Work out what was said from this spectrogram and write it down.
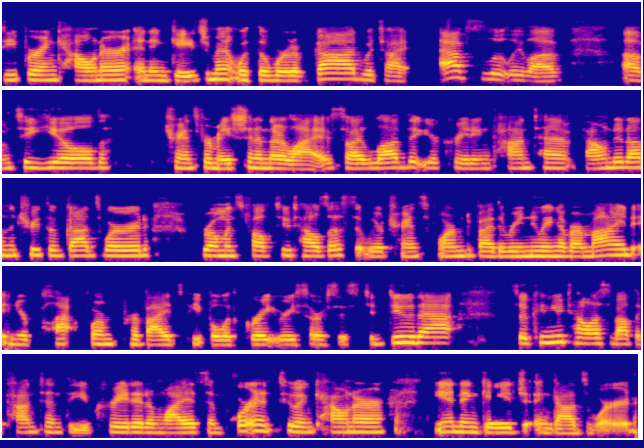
deeper encounter and engagement with the Word of God, which I absolutely love, um, to yield transformation in their lives. So I love that you're creating content founded on the truth of God's word. Romans 12 2 tells us that we're transformed by the renewing of our mind, and your platform provides people with great resources to do that. So, can you tell us about the content that you've created and why it's important to encounter and engage in God's Word?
